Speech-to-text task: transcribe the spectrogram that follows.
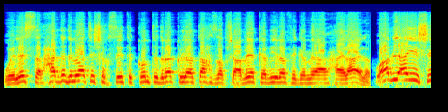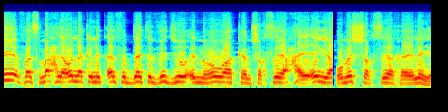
ولسه لحد دلوقتي شخصية الكونت دراكولا تحظى بشعبية كبيرة في جميع أنحاء العالم. وقبل أي شيء فاسمح لي أقول لك اللي اتقال في بداية الفيديو إن هو كان شخصية حقيقية ومش شخصية خيالية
